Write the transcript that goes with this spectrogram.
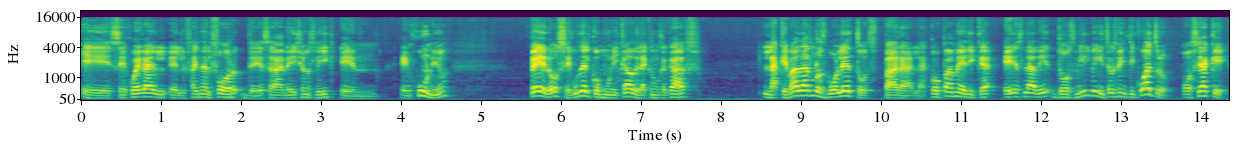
Eh, se juega el, el Final Four de esa Nations League en, en junio, pero según el comunicado de la CONCACAF, la que va a dar los boletos para la Copa América es la de 2023-24. O sea que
